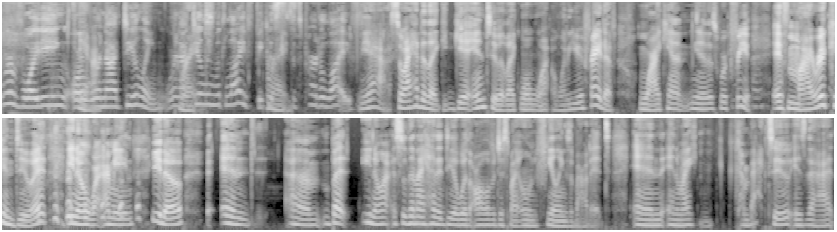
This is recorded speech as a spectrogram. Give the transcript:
We're avoiding or Yeah. we're not dealing. We're not Right. dealing with life because Right. it's part of life. yeah. So I had to like get into it, like, well, what, what are you afraid of? Why can't you know this work for you? If Myra can do it, you know, I mean, you know, and um, but you know, so then I had to deal with all of just my own feelings about it, and and my come back to is that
